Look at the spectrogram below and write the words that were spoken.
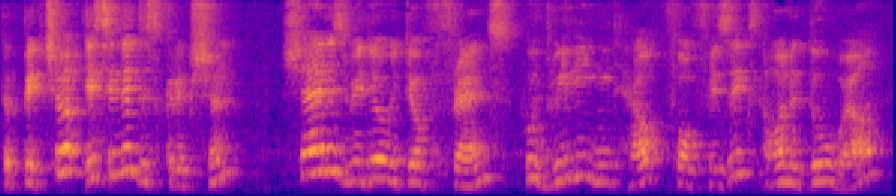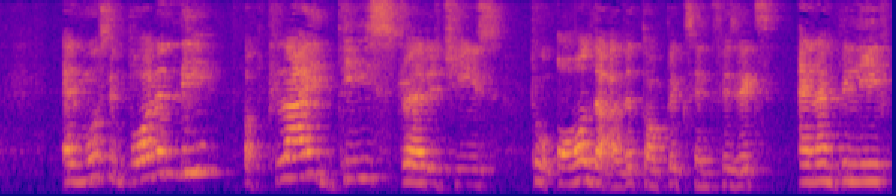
the picture is in the description. Share this video with your friends who really need help for physics and want to do well. And most importantly, apply these strategies to all the other topics in physics. And I believe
